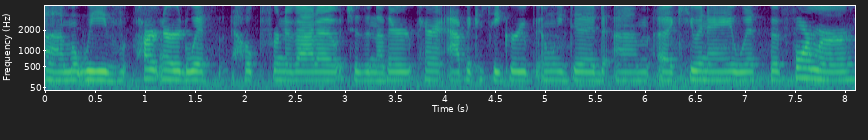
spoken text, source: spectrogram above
Um, we've partnered with Hope for Nevada, which is another parent advocacy group, and we did um, a Q&A with the former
